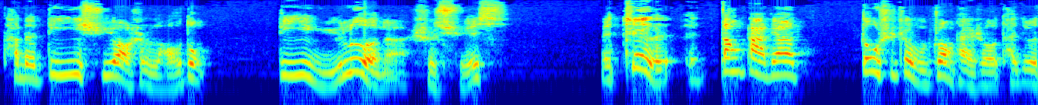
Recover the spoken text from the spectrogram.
他的第一需要是劳动。第一娱乐呢是学习，哎，这个当大家都是这种状态的时候，他就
